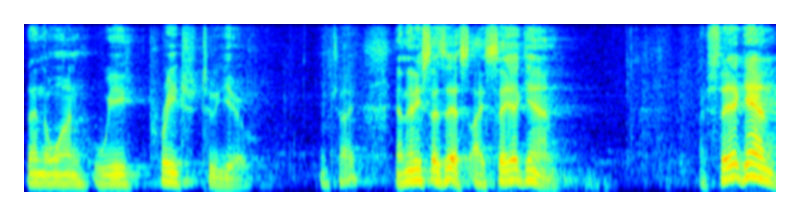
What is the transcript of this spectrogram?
than the one we preach to you. Okay? And then he says this I say again, I say again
